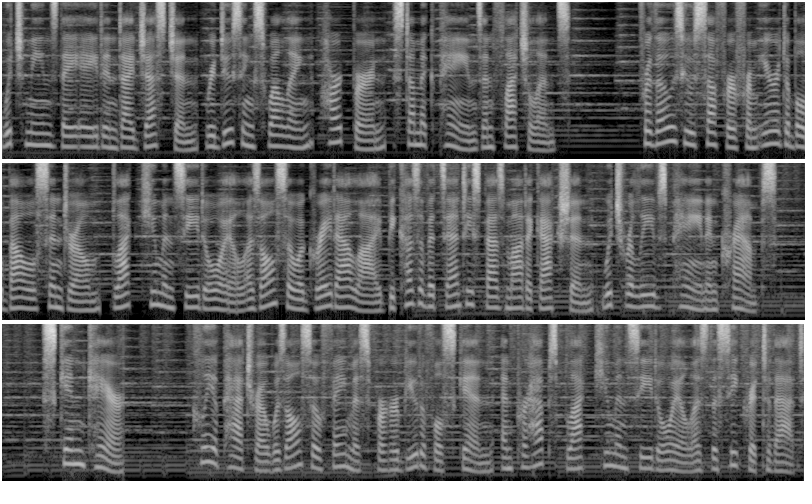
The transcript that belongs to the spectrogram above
which means they aid in digestion, reducing swelling, heartburn, stomach pains and flatulence. For those who suffer from irritable bowel syndrome, black cumin seed oil is also a great ally because of its antispasmodic action, which relieves pain and cramps. Skin care. Cleopatra was also famous for her beautiful skin, and perhaps black cumin seed oil is the secret to that.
